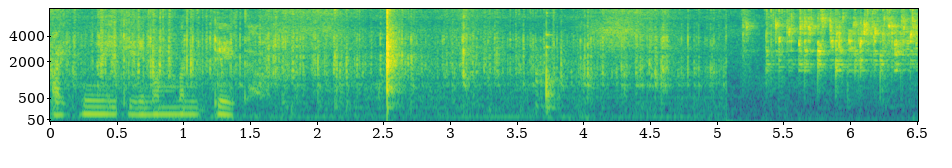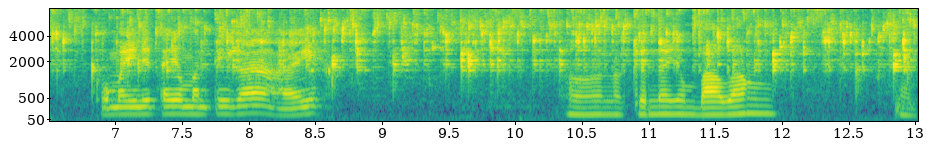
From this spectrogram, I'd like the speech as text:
painitin ng mantika. Kung mainit na yung mantika ay? Uh, lagyan na yung bawang. Yan.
